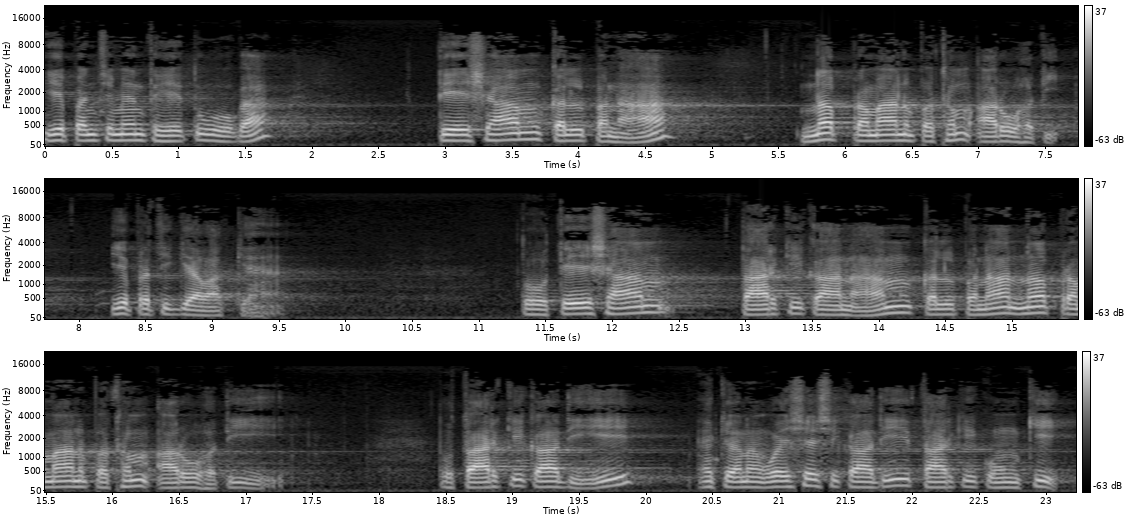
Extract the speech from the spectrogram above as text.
ये पंचमेंत हेतु होगा तेषाम कल्पना न प्रमाण प्रथम आरोहति। ये प्रतिज्ञा वाक्य है। तो तेषाम तार्किका नाम कल्पना न प्रमाण प्रथम आरोहती। तो तार्किकादि, क्या नाम, वैशेषिकादि तार्किकों की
